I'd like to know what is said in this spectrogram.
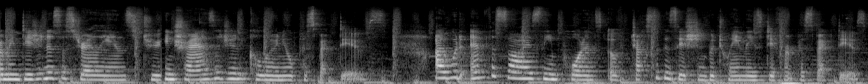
from Indigenous Australians to intransigent colonial perspectives. I would emphasise the importance of juxtaposition between these different perspectives,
